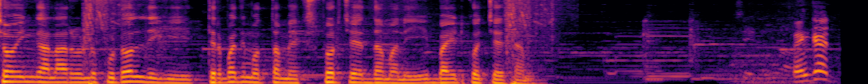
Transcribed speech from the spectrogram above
సో ఇంకా అలా రెండు ఫోటోలు దిగి తిరుపతి మొత్తం ఎక్స్ప్లోర్ చేద్దామని బయటకు వచ్చేసాం వెంకట్.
